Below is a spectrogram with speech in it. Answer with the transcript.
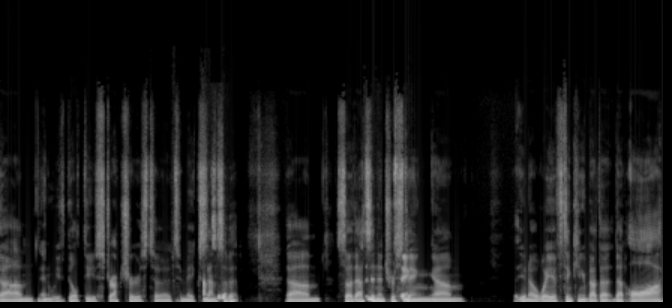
um, and we've built these structures to to make sense of it. Um, so that's an interesting um, you know way of thinking about that that awe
